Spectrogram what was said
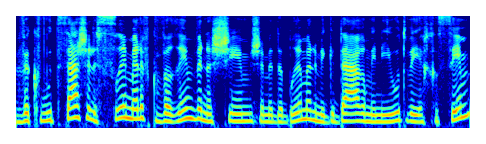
וקבוצה של 20 אלף גברים ונשים שמדברים על מגדר, מיניות ויחסים.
